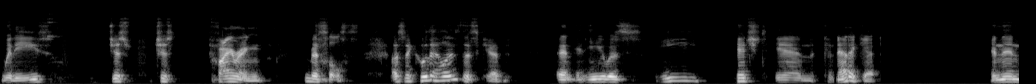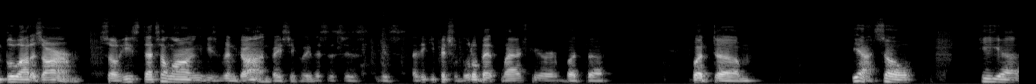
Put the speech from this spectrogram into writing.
with ease, just just firing missiles. I was like, who the hell is this kid? And, and he was he pitched in Connecticut and then blew out his arm. So he's that's how long he's been gone. Basically, this is his his. I think he pitched a little bit last year, but uh, but um, yeah. So he uh,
